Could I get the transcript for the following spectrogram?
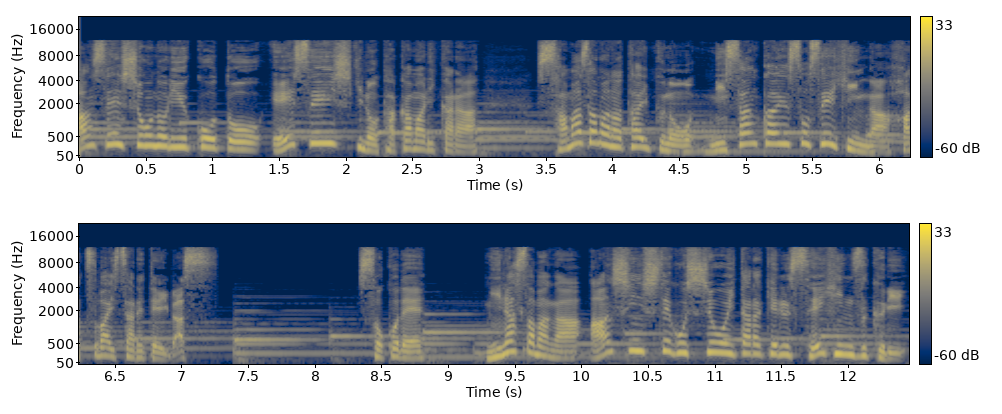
感染症の流行と衛生意識の高まりから様々なタイプの二酸化塩素製品が発売されています。そこで皆様が安心してご使用いただける製品作り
